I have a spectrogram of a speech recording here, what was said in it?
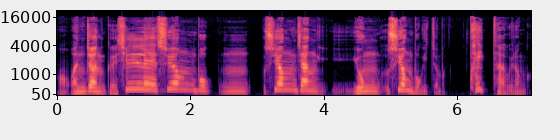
어, 완전 그 실내 수영복, 음, 수영장 용 수영복 있죠. 막 타이트하고 이런 거.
